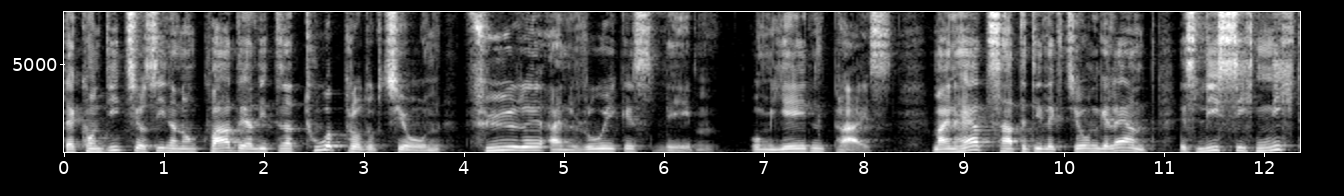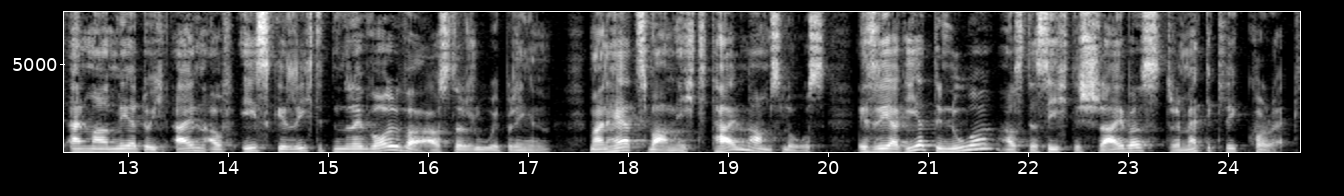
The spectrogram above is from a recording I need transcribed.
der Conditio sine non qua der Literaturproduktion, führe ein ruhiges Leben, um jeden Preis. Mein Herz hatte die Lektion gelernt, es ließ sich nicht einmal mehr durch einen auf es gerichteten Revolver aus der Ruhe bringen. Mein Herz war nicht teilnahmslos, es reagierte nur aus der Sicht des Schreibers dramatically correct.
